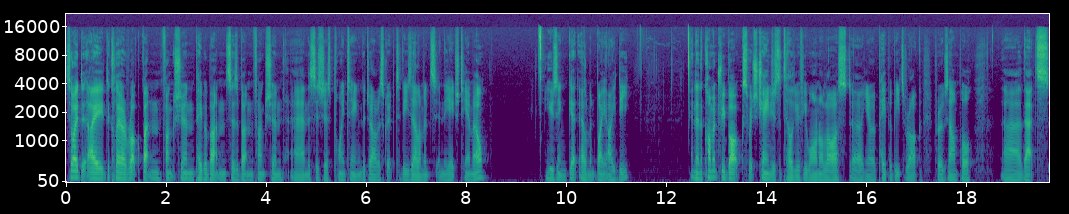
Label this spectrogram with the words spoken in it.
So I, I declare a rock button function, paper button, scissor button function, and this is just pointing the JavaScript to these elements in the HTML using get element by ID. And then a commentary box, which changes to tell you if you won or lost. Uh, you know, paper beats rock, for example. Uh, that's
